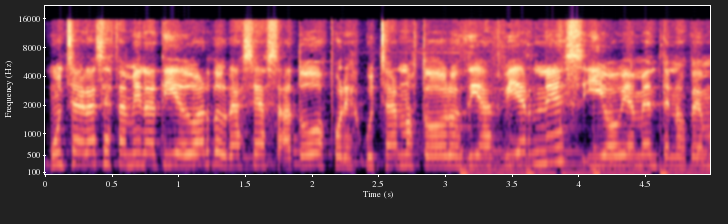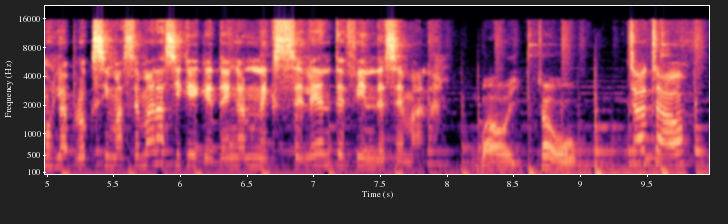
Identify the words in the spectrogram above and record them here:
Muchas gracias también a ti, Eduardo. Gracias a todos por escucharnos todos los días viernes y obviamente nos vemos la próxima semana, así que que tengan un excelente fin de semana. Bye, chao. Chao, chao.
